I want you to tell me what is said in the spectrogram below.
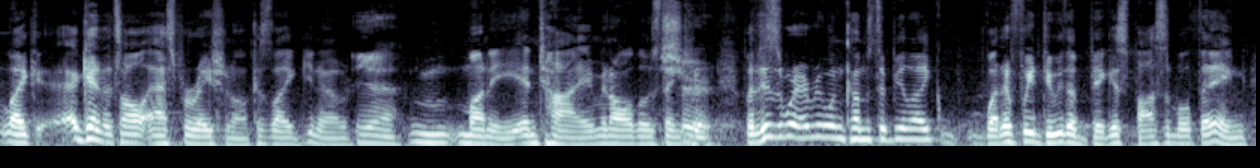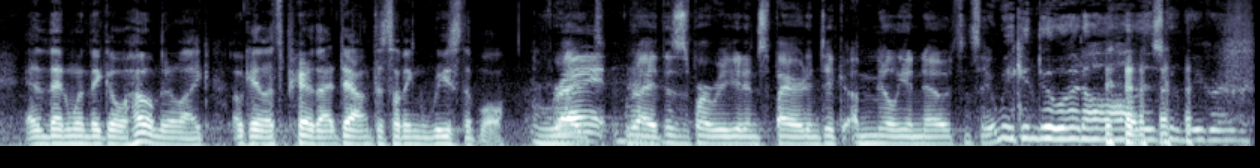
like again. It's all aspirational because like you know, Yeah. m- money and time and all those things. Sure. Are, but this is where everyone comes to be like, what if we do the biggest possible thing? And then when they go home, they're like, okay, let's pare that down to something reasonable. Right, Right. right. This is part where you get inspired and take a million notes and say, "We can do it all. This is gonna be great."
